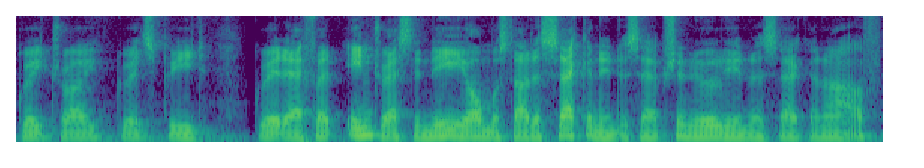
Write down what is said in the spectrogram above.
Great try, great speed, great effort. Interestingly, he almost had a second interception early in the second half.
